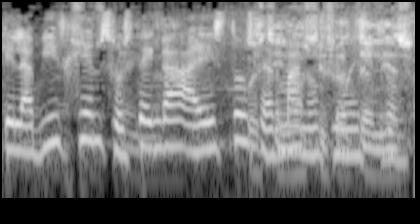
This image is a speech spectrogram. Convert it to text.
Que la Virgen sostenga a estos pues hermanos nuestros.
